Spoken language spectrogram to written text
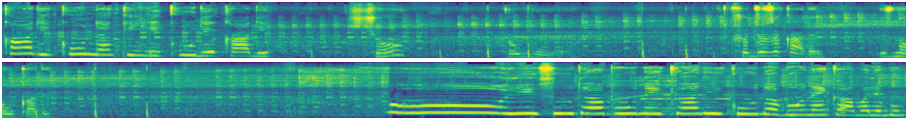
Каді, куна, кіді, куді, каді. Що? То було. Що це за кадр? Знову кадр. О, і сюди буде каді, куди буде камера бум.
